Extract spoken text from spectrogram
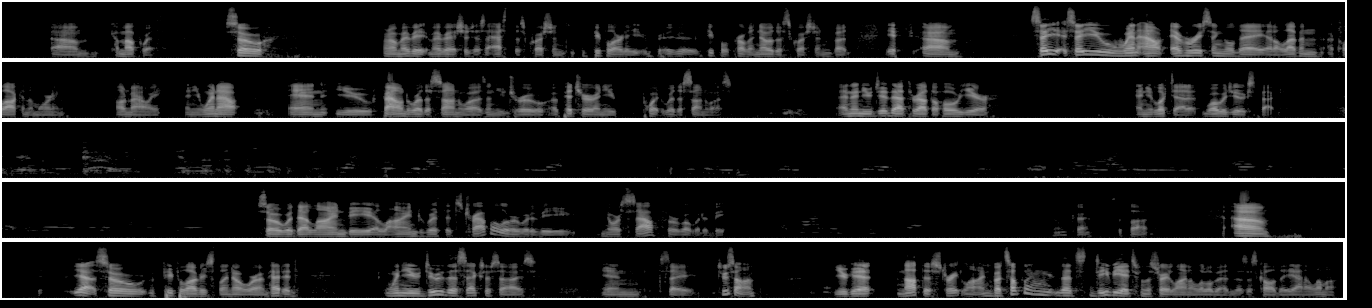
um, come up with. So, I don't know, maybe maybe I should just ask this question. People already people probably know this question, but if um, say say you went out every single day at 11 o'clock in the morning on Maui, and you went out and you found where the sun was and you drew a picture and you put where the sun was. And then you did that throughout the whole year and you looked at it, what would you expect? So would that line be aligned with its travel or would it be north south or what would it be? It'd probably be east west. Okay, it's a thought. Um, yeah, so people obviously know where I'm headed. When you do this exercise in, say, Tucson, you get not this straight line, but something that deviates from the straight line a little bit. This is called the analemma.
